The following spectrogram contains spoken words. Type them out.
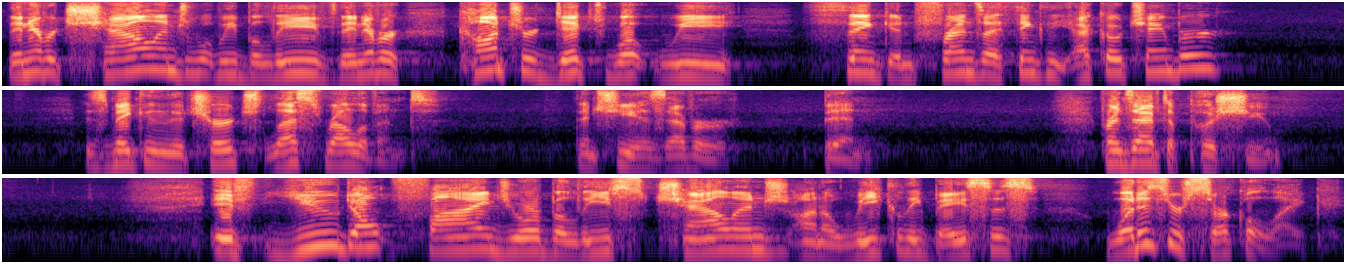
They never challenge what we believe. They never contradict what we think. And friends, I think the echo chamber is making the church less relevant than she has ever been. Friends, I have to push you. If you don't find your beliefs challenged on a weekly basis, what is your circle like?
